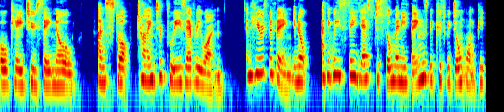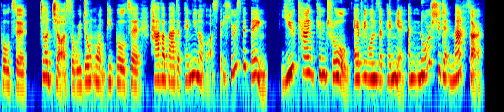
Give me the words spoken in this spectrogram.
okay to say no and stop trying to please everyone. And here's the thing you know, I think we say yes to so many things because we don't want people to judge us or we don't want people to have a bad opinion of us. But here's the thing you can't control everyone's opinion, and nor should it matter.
